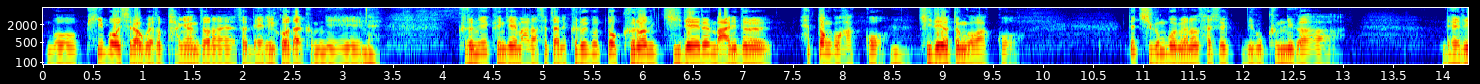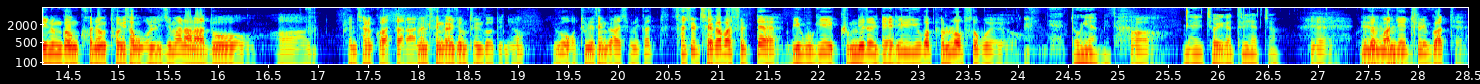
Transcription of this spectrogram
뭐 피벗이라고 해서 방향 전환해서 내릴 거다 금리. 네. 그런 얘기 굉장히 많았었잖아요. 그리고 또 그런 기대를 많이들 했던 것 같고 음. 기대였던 것 같고. 근데 지금 보면은 사실 미국 금리가 내리는 건커녕 더 이상 올리지만 않아도 어, 괜찮을 것 같다라는 생각이 좀 들거든요. 이거 어떻게 생각하십니까? 사실 제가 봤을 때 미국이 금리를 내릴 이유가 별로 없어 보여요. 네, 동의합니다. 어, 네, 저희가 틀렸죠. 예. 그러니까 음. 완전히 틀린 것 같아.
